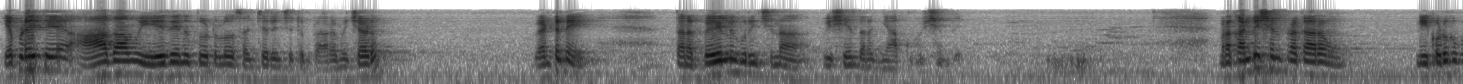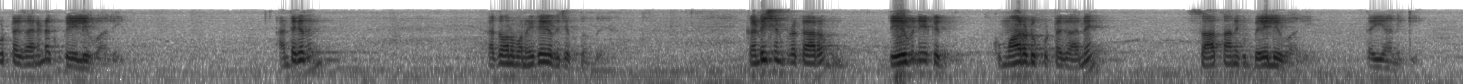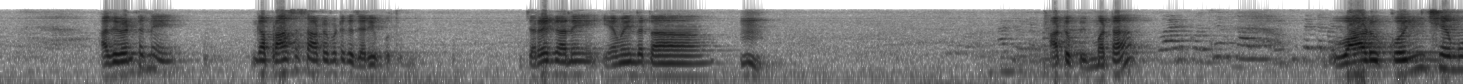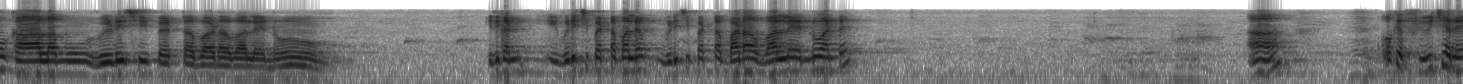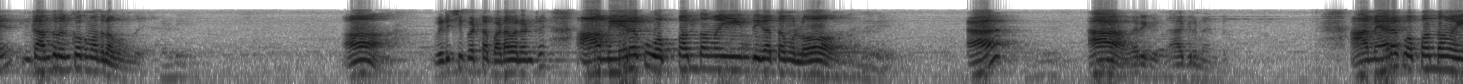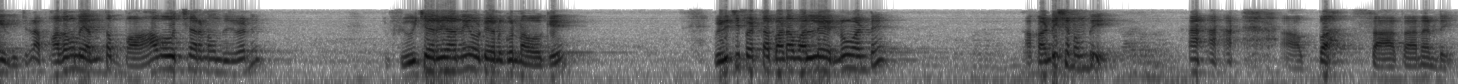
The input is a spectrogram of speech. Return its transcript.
ఎప్పుడైతే ఆదాము ఏదైనా తోటలో సంచరించటం ప్రారంభించాడో వెంటనే తన బెయిల్ని గురించిన విషయం తన జ్ఞాపకం వచ్చింది. మన కండిషన్ ప్రకారం నీ కొడుకు పుట్టగానే నాకు బెయిల్ ఇవ్వాలి. అంతే కదా? గతంలో మనం ఇదే కదా చెప్తుంది. కండిషన్ ప్రకారం దేవుని యొక్క కుమారుడు పుట్టగానే సాతానికి బెయిల్ ఇవ్వాలి దయ్యానికి. అది వెంటనే ఇంకా ప్రాసెస్ ఆటోమేటిక్గా జరిగిపోతుంది. జరగగానే ఏమైందట? అటు పిమ్మట వాడు కొంచెము కాలము విడిచిపెట్టబడవలెను. ఇది కన్ ఈ విడిచిపెట్టబలె విడిచిపెట్టబడవలెను అంటే? ఓకే ఫ్యూచరే ఇంకా అందులో ఇంకొక మొదలవ ఉంది విడిచిపెట్టబడవలంటే ఆ మేరకు ఒప్పందమైంది గతములో. వెరీ గుడ్ అగ్రిమెంట్ ఆ మేరకు ఒప్పందం అయింది చూడండి ఆ పదంలో ఎంత భావ ఉచ్చారణ ఉంది చూడండి. ఫ్యూచర్ అని ఒకటి అనుకున్నావు ఓకే. విడిచిపెట్టబడవల్లే నువ్వు అంటే ఆ కండిషన్ ఉంది. అబ్బా సాతానండి.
